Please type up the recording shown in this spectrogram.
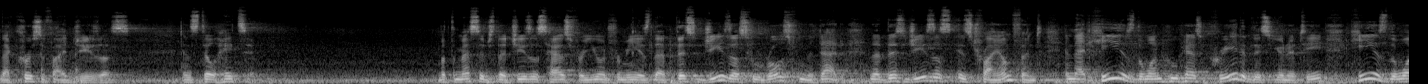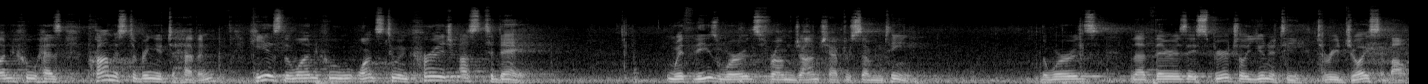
that crucified Jesus and still hates him. But the message that Jesus has for you and for me is that this Jesus who rose from the dead, that this Jesus is triumphant, and that he is the one who has created this unity. He is the one who has promised to bring you to heaven. He is the one who wants to encourage us today with these words from John chapter 17. The words that there is a spiritual unity to rejoice about.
